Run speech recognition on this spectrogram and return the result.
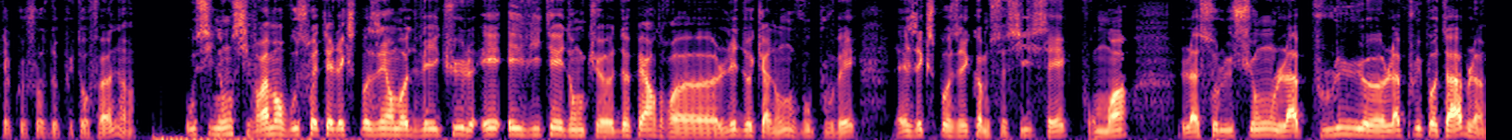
quelque chose de plutôt fun. Ou sinon, si vraiment vous souhaitez l'exposer en mode véhicule et éviter donc de perdre les deux canons, vous pouvez les exposer comme ceci, c'est pour moi la solution la plus, euh, potable.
